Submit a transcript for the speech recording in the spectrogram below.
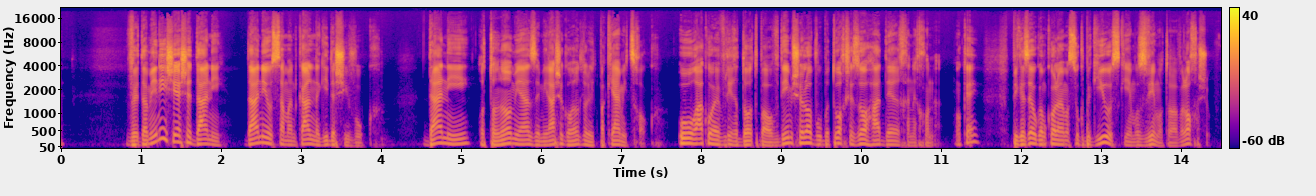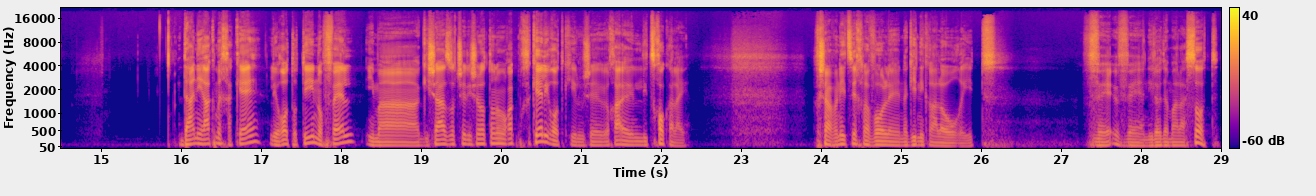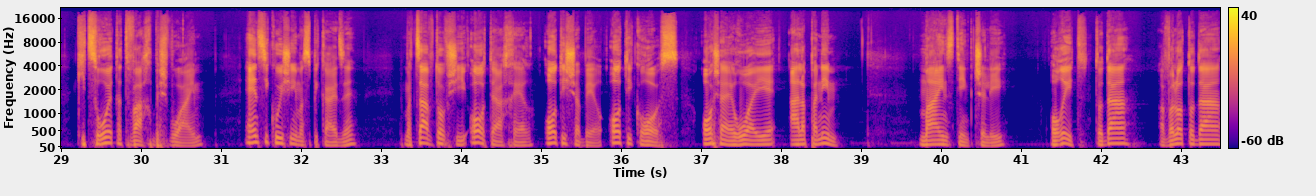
ודמייני שיש את דני. דני הוא סמנכ"ל נגיד השיווק. דני, אוטונומיה זה מילה שגורמת לו להתפקע מצחוק. הוא רק אוהב לרדות בעובדים שלו, והוא בטוח שזו הדרך הנכונה, אוקיי? בגלל זה הוא גם כל היום עסוק בגיוס, כי הם עוזבים אותו, אבל לא חשוב. דני רק מחכה לראות אותי נופל עם הגישה הזאת שלי של אוטונומיה, הוא רק מחכה לראות, כאילו, שיוכל לצחוק עליי. עכשיו, אני צריך לבוא, נגיד נקרא לה אורית, ו- ואני לא יודע מה לעשות. קיצרו את הטווח בשבועיים, אין סיכוי שהיא מספיקה את זה. מצב טוב שהיא או תאחר, או תישבר, או תקרוס, או שהאירוע יהיה על הפנים. מה האינסטינקט שלי? אורית, תודה, אבל לא תודה.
